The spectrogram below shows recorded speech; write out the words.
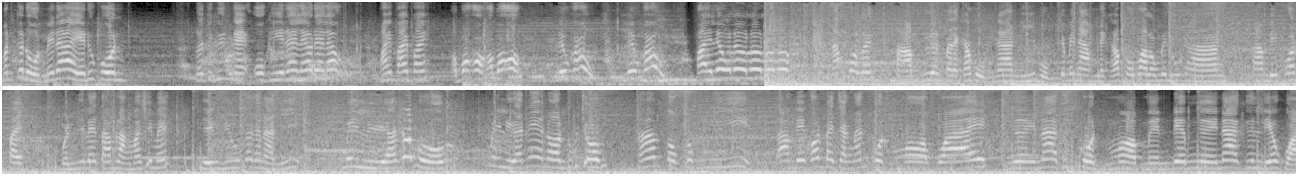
มันกระโดดไม่ได้อะทุกคน เราจะขึ้นไงโอเคได้แล้วได้แล้ว ไปไปไปเอาบล็อกออกเอาบล็อกออกเร็วเข้าเร็วเข้าไปเร็วเร็วเร็วเร็วเร็วนำก่อนเลยตามเพื่อนไปเลยครับผมงานนี้ผมจะไม่นำเลยครับเพราะว่าเราไม่รู้ทางตามเบคอนไปเหมือนมีอะไรตามหลังมาใช่ไหมเพลงวิวตั้งขนาดนี้ ไม่เหลือครับผม ไม่เหลือแน่นอนคุณผู้ชมห้ามตกตรงนี้ ตามเบคอนไปจากนั้นกดหมอบไว้ เงยหน้าขึ้นกดหมอบเหมือนเดิมเงยหน้าขึ้นเลี้ยวขวา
